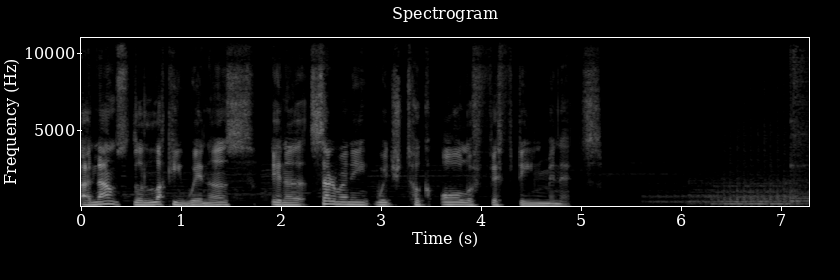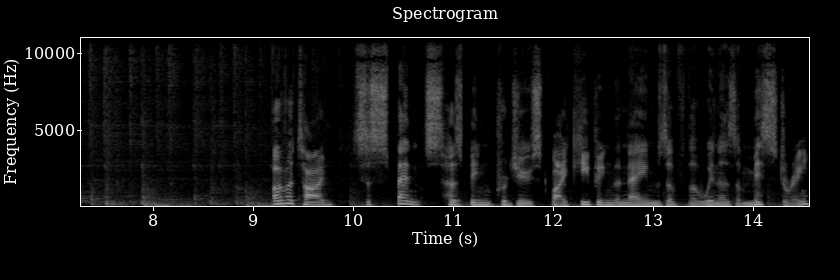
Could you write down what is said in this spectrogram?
announced the lucky winners in a ceremony which took all of 15 minutes. Over time, suspense has been produced by keeping the names of the winners a mystery.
